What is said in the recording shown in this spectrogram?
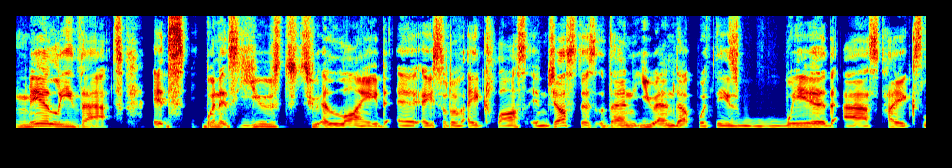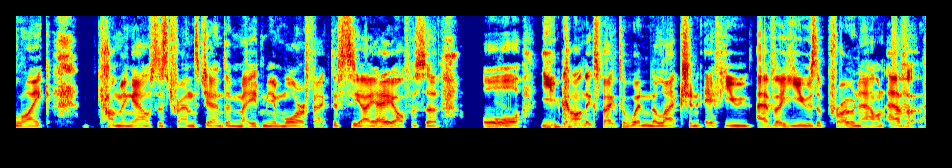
merely that it's when it's used to elide a, a, sort of a class injustice then you end up with these weird ass takes like coming out as transgender made me a more effective cia officer or you can't expect to win an election if you ever use a pronoun ever.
